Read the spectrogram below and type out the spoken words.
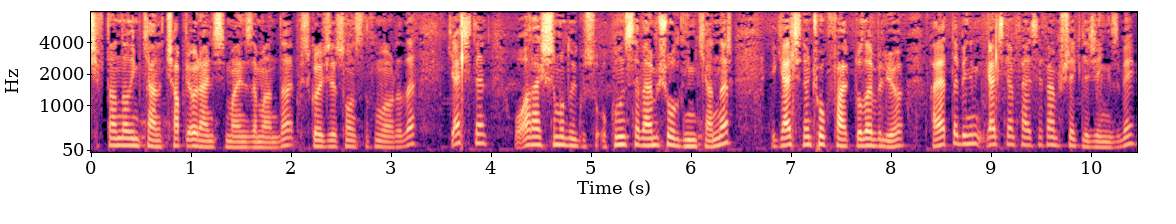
çift andalı imkanı çap öğrencisiyim aynı zamanda. Psikolojide son sınıfım orada da. Gerçekten o araştırma duygusu, okulun size vermiş olduğu imkanlar e, gerçekten çok farklı olabiliyor. Hayatta benim gerçekten felsefem şu şekilde Cengiz Bey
